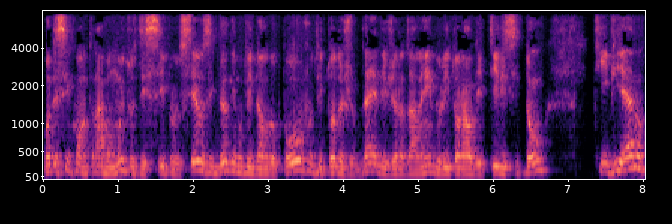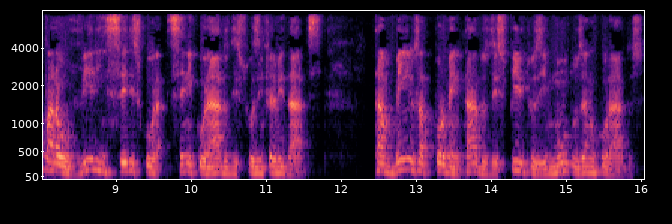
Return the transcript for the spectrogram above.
onde se encontravam muitos discípulos seus e grande multidão do povo, de toda a Judéia, de Jerusalém, do litoral de Tiro e Sidom, que vieram para ouvirem serem curados de suas enfermidades. Também os atormentados de espíritos imundos eram curados.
